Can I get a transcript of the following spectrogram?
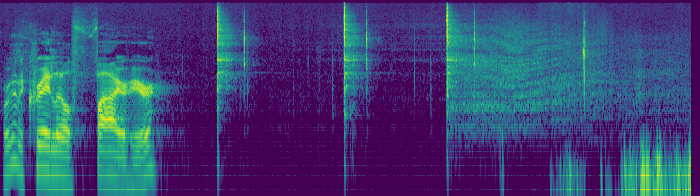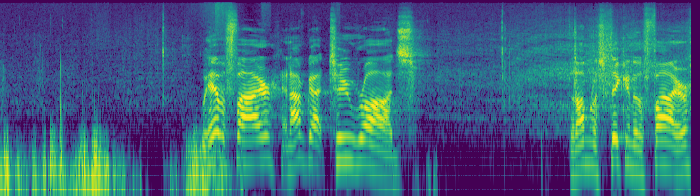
We're going to create a little fire here. Have a fire, and I've got two rods that I'm going to stick into the fire.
